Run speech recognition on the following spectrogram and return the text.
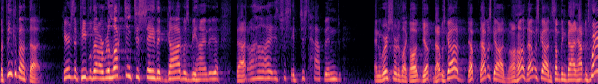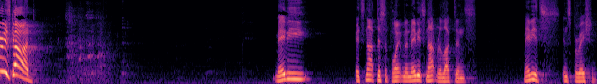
But think about that. Here's the people that are reluctant to say that God was behind the, that. Oh, it's just, it just happened. And we're sort of like, oh, yep, that was God. Yep, that was God. Uh huh, that was God. And something bad happens. Where is God? Maybe it's not disappointment. Maybe it's not reluctance. Maybe it's inspiration.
